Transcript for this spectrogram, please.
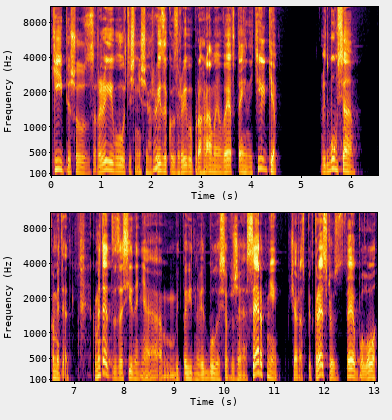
кіпішу, зриву, точніше, ризику зриву програми МВФ та і не тільки, відбувся комітет. Комітет засідання відповідно відбулося вже серпні. Ще раз підкреслю, це було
